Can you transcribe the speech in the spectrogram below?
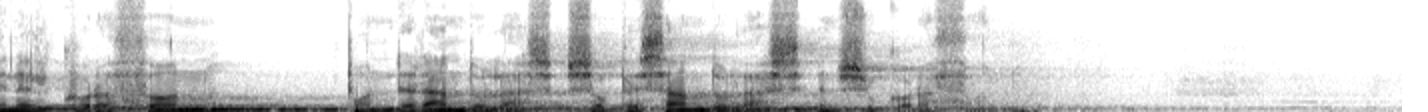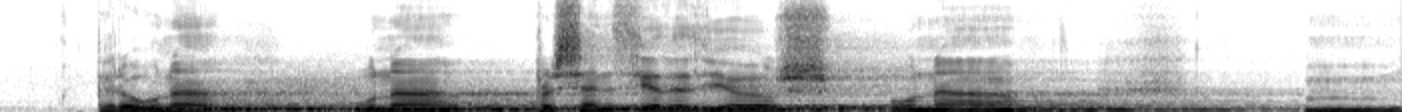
en el corazón, ponderándolas, sopesándolas en su corazón. Pero una, una presencia de Dios, una, mm,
